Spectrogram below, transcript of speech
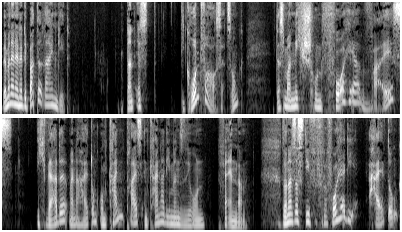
Wenn man in eine Debatte reingeht, dann ist die Grundvoraussetzung, dass man nicht schon vorher weiß, ich werde meine Haltung um keinen Preis in keiner Dimension verändern, sondern es ist die vorher die Haltung,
